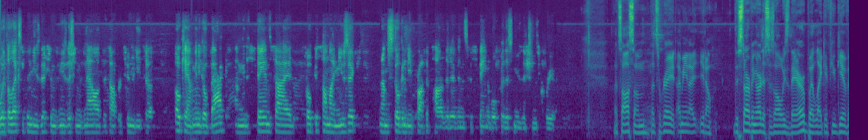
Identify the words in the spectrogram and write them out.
with Alexa for musicians, musicians now have this opportunity to, okay, I'm going to go back. I'm going to stay inside, focus on my music, and I'm still going to be profit positive and sustainable for this musician's career. That's awesome. That's great. I mean, I you know, the starving artist is always there, but like if you give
